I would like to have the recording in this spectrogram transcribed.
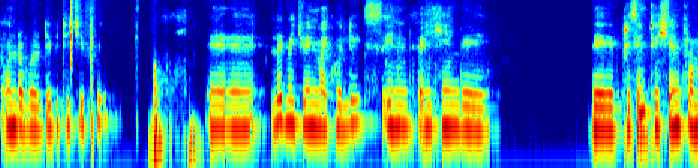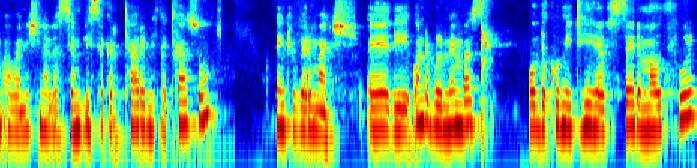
Honorable Deputy Chief Whip. Uh, let me join my colleagues in thanking the, the presentation from our National Assembly Secretary, Mr. Xaso. Thank you very much. Uh, the honorable members of the committee have said a mouthful,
